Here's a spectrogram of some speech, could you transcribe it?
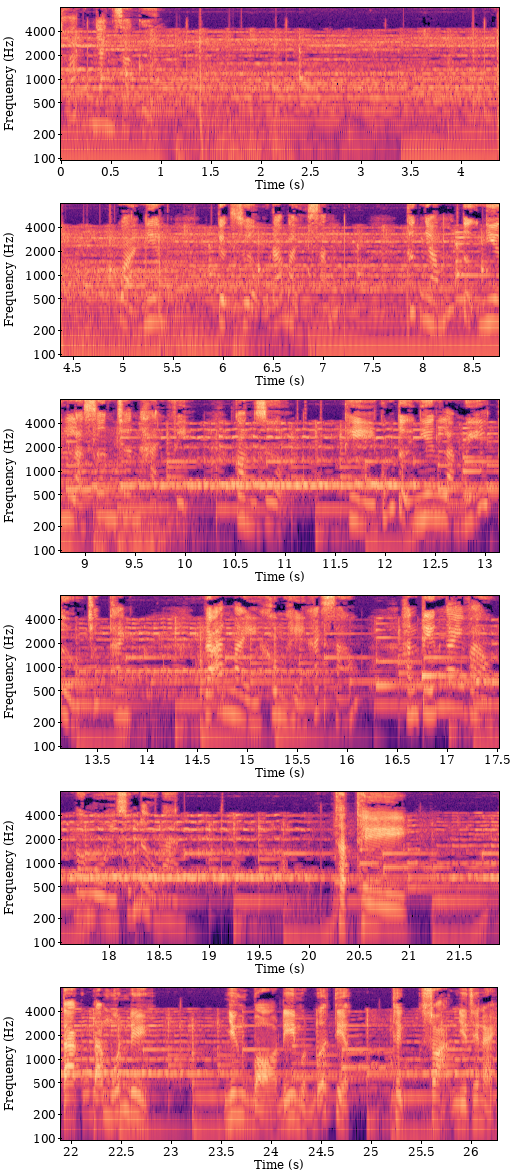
thoát nhanh ra cửa. Quả nhiên Tiệc rượu đã bày sẵn. Thức nhắm tự nhiên là sơn chân hải vị Còn rượu thì cũng tự nhiên là Mỹ tử Trúc Thanh. Gã ăn mày không hề khách sáo Hắn tiến ngay vào và ngồi xuống đầu bàn. Thật thì ta cũng đã muốn đi Nhưng bỏ đi một bữa tiệc thịnh soạn như thế này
